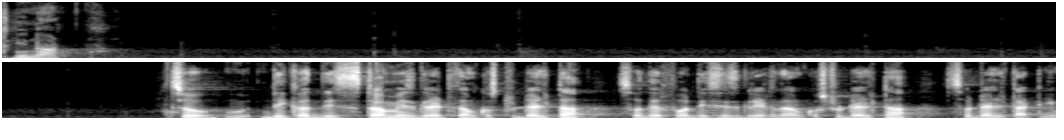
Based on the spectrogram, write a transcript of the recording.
t naught. So, because this term is greater than equals to delta, so therefore this is greater than equals to delta. So, delta t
